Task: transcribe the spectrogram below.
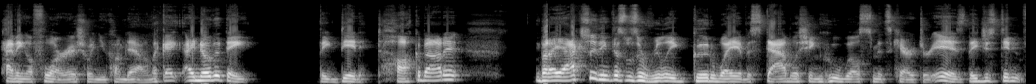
having a flourish when you come down. Like I, I know that they they did talk about it, but I actually think this was a really good way of establishing who Will Smith's character is. They just didn't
